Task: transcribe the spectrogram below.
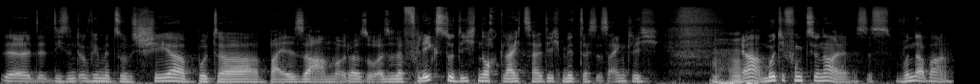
äh, die sind irgendwie mit so Shea Butter Balsam oder so. Also da pflegst du dich noch gleichzeitig mit. Das ist eigentlich, ja, multifunktional. Das ist wunderbar.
